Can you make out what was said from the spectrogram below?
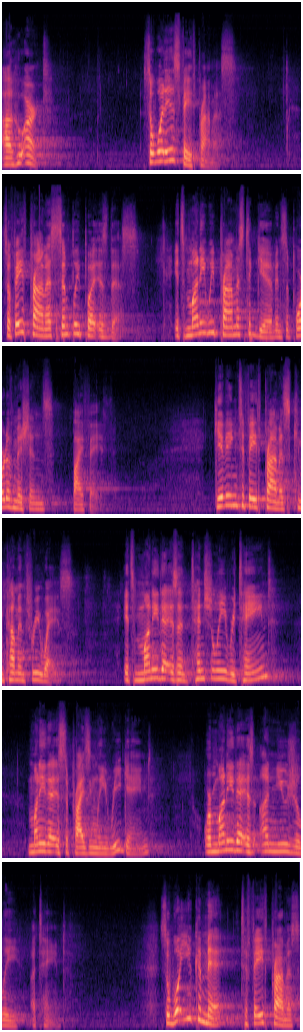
uh, who aren't. So, what is faith promise? So, faith promise, simply put, is this it's money we promise to give in support of missions by faith. Giving to Faith Promise can come in three ways it's money that is intentionally retained, money that is surprisingly regained, or money that is unusually attained. So, what you commit to Faith Promise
